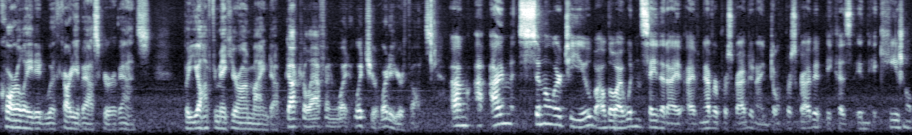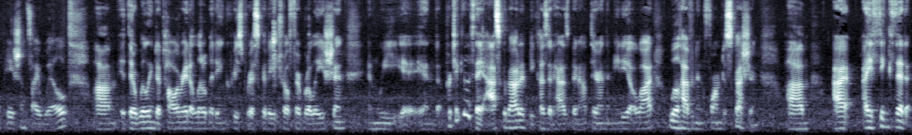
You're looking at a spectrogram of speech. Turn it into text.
correlated with cardiovascular events, but you'll have to make your own mind up. Dr. Laffin, what, what's your, what are your thoughts? Um, I, am similar to you, although I wouldn't say that I, have never prescribed it and I don't prescribe it because in occasional patients I will. Um, if they're willing to tolerate a little bit increased risk of atrial fibrillation, and we, and particularly if they ask about it because it has been out there in the media a lot, we'll have an informed discussion. Um, I, I think that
